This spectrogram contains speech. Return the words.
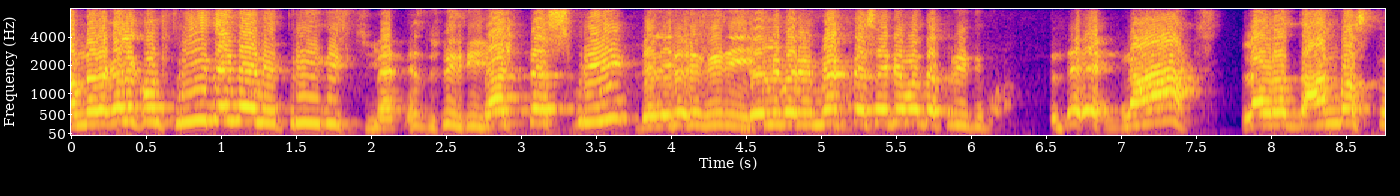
আপনারা খালি কোন ফ্রি দেয় না ফ্রি দিচ্ছি। Mattress free mattress free delivery free delivery mattress এটার মধ্যে ফ্রি দিব না। না লাউরা দাম বাঁচতো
